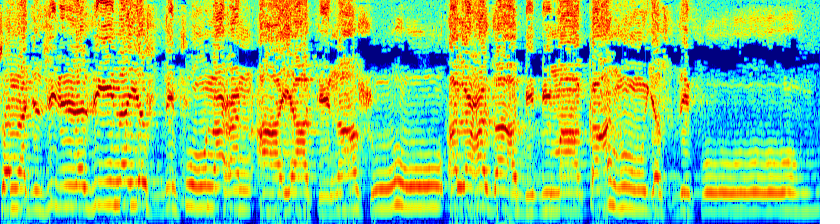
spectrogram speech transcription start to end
سنجزي الذين يصدفون عن آياتنا سوء العذاب بما كانوا يصدفون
